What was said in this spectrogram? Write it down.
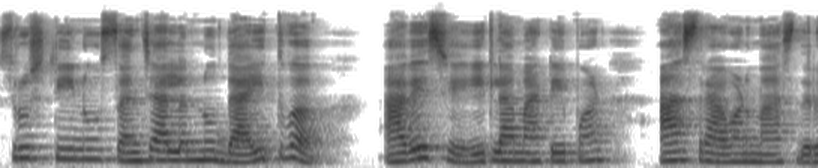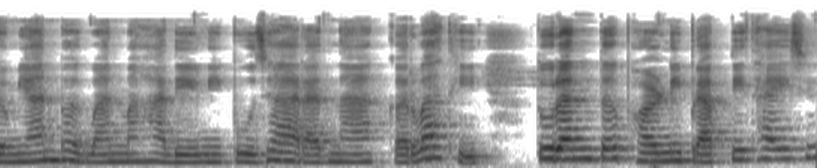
સૃષ્ટિનું સંચાલનનું દાયિત્વ આવે છે એટલા માટે પણ આ શ્રાવણ માસ દરમિયાન ભગવાન મહાદેવની પૂજા આરાધના કરવાથી તુરંત ફળની પ્રાપ્તિ થાય છે.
